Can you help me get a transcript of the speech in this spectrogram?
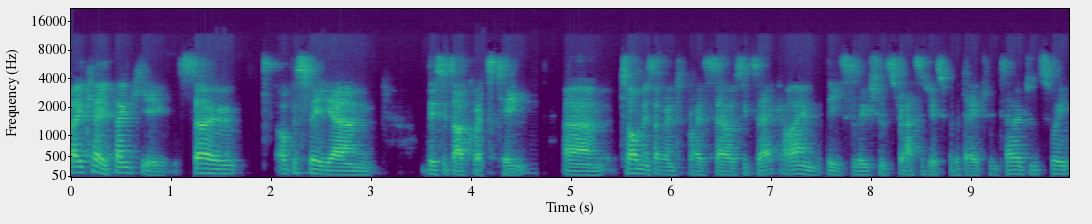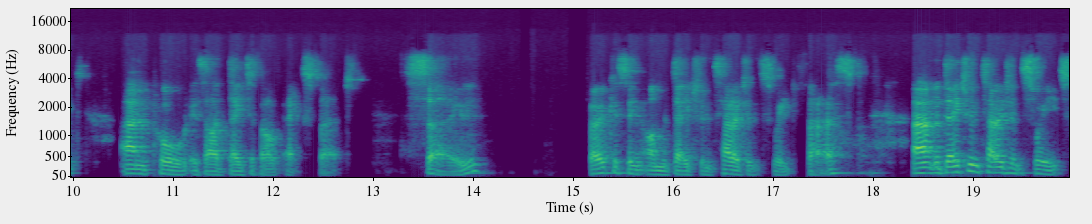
Okay, thank you. So obviously, um, this is our Quest team. Um, Tom is our enterprise sales exec. I'm the solution strategist for the data intelligence suite, and Paul is our data vault expert. So focusing on the data intelligence suite first. Um, the data intelligence suite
